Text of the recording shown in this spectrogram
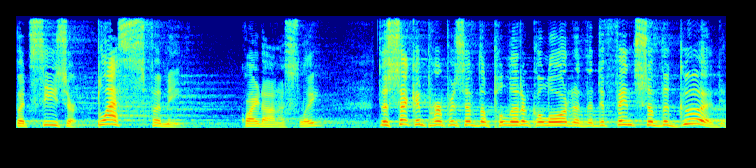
but Caesar. Blasphemy quite honestly. The second purpose of the political order, the defense of the good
